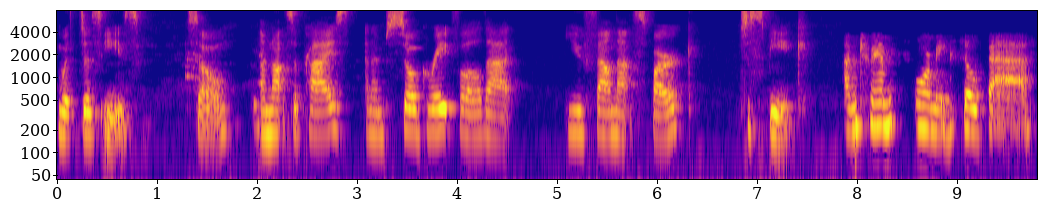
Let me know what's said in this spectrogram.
with disease. So I'm not surprised and I'm so grateful that you found that spark to speak. I'm transforming so fast.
